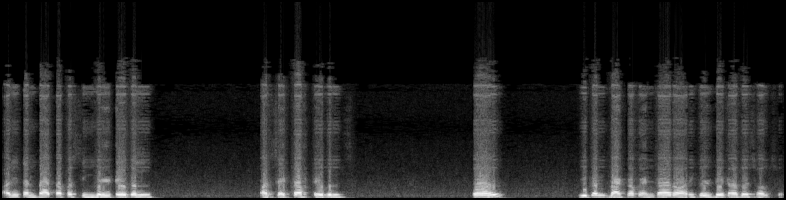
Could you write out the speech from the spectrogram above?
or you can back up a single table or set of tables or you can back up entire Oracle database also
